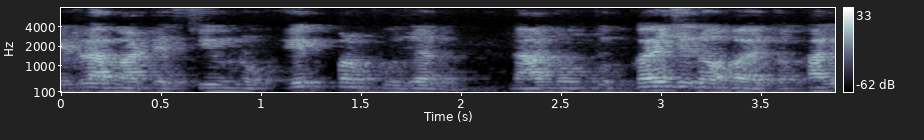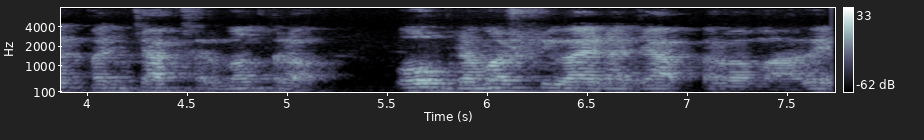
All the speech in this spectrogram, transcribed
એટલા માટે શિવનું એક પણ પૂજન નાનું તો કંઈ જ ન હોય તો ખાલી પંચાક્ષર મંત્ર, ઓમ નમઃ શિવાયના જાપ કરવામાં આવે.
